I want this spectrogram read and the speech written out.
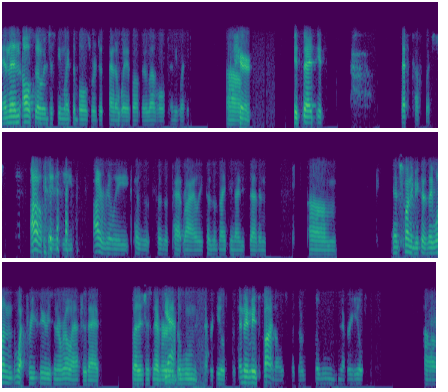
and then also it just seemed like the Bulls were just kind of way above their level anyway. Um, sure. It's that it's that's a tough question. I don't say the Heat. I really because because of Pat Riley because of 1997. Um, and it's funny because they won what three series in a row after that, but it just never Yeah. the wounds never healed. And they made the finals, but the the wounds never healed. Um,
